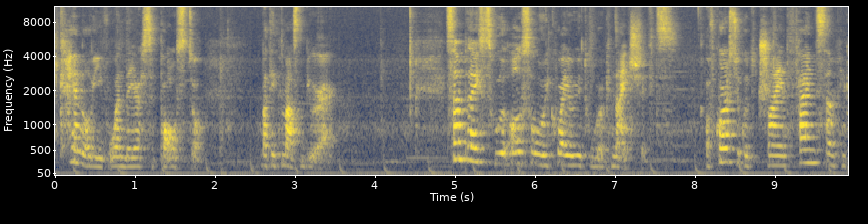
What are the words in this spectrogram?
can leave when they are supposed to, but it must be rare. Some places will also require you to work night shifts. Of course, you could try and find something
